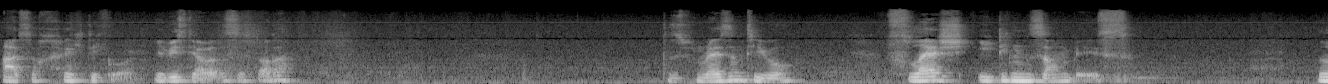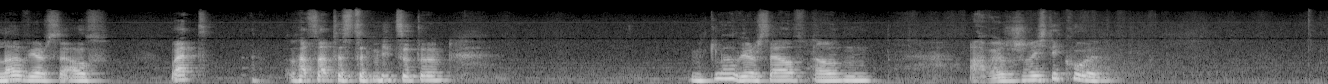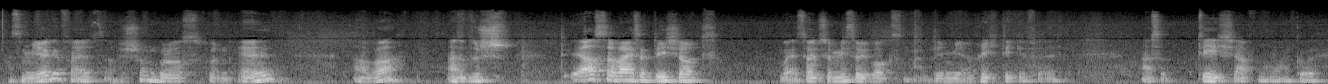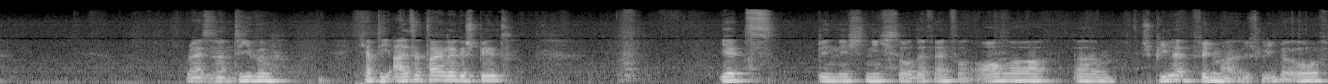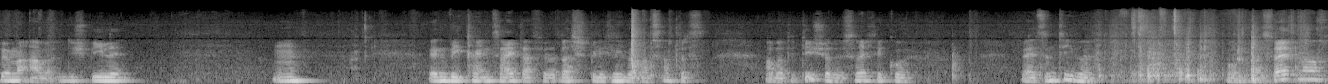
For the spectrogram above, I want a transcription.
Also richtig gut. Ihr wisst ja, was das ist, oder? Das ist von Resident Evil. Flesh Eating Zombies. Love yourself. What? Was hat das damit zu tun? Mit Love yourself da unten. Aber das ist richtig cool. Also mir gefällt es, aber schon groß für den L. Aber, also das die erste weiße T-Shirt bei solchen Mystery Boxen, die mir richtig gefällt. Also die schaffen wir mal gut. Resident Evil. Ich habe die alten Teile gespielt. Jetzt bin ich nicht so der Fan von Horror. Ähm, Spiele, Filme, ich liebe Horrorfilme, aber die Spiele mh, hm, irgendwie keine Zeit dafür, das spiele ich lieber was anderes. Aber die T-Shirt ist richtig cool. Resident Evil. Und was fehlt noch?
